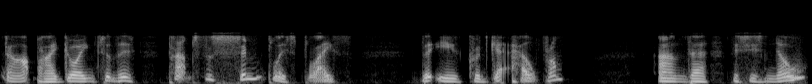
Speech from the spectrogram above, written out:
start by going to the perhaps the simplest place that you could get help from. And uh, this is no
